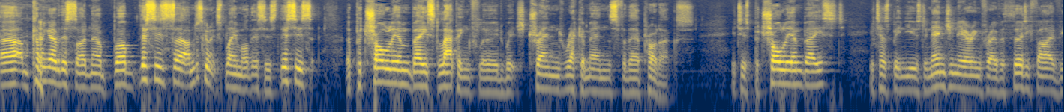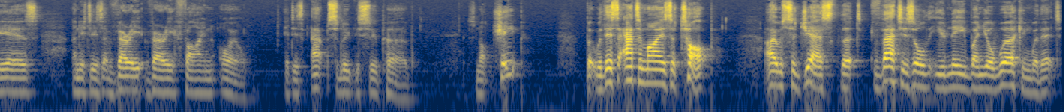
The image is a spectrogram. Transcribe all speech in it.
Uh, I'm coming over this side now, Bob. This is, uh, I'm just going to explain what this is. This is a petroleum-based lapping fluid which Trend recommends for their products. It is petroleum-based. It has been used in engineering for over 35 years, and it is a very, very fine oil. It is absolutely superb. It's not cheap, but with this atomizer top, I would suggest that that is all that you need when you're working with it.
